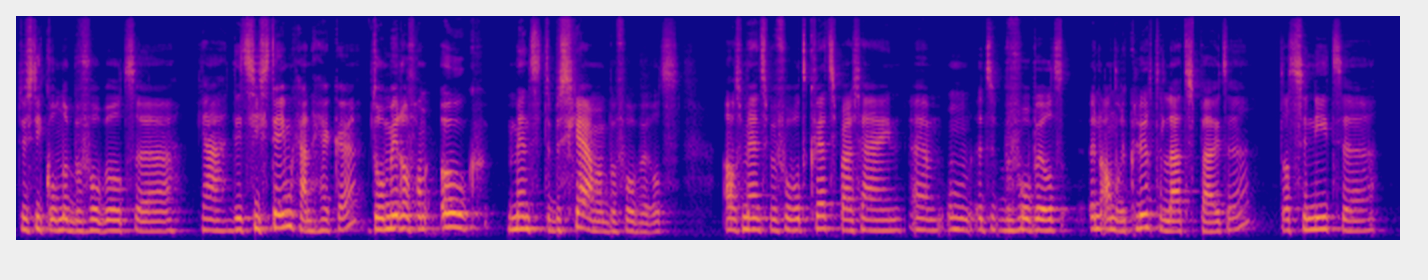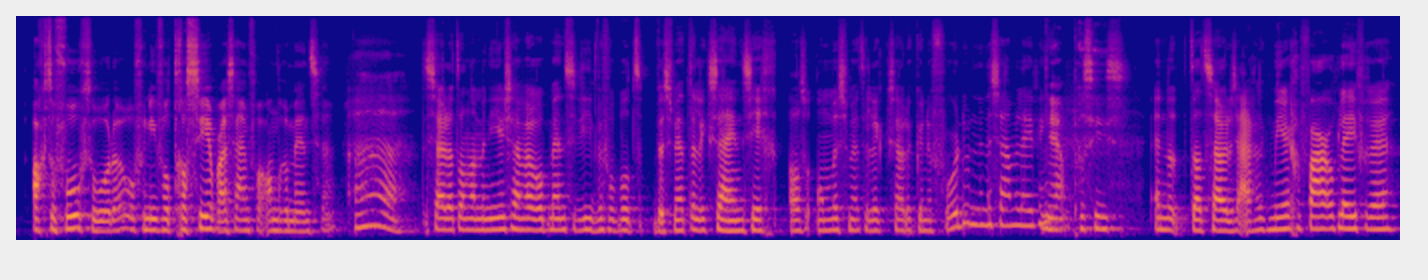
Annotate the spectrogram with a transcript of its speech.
Dus die konden bijvoorbeeld ja, dit systeem gaan hacken. Door middel van ook mensen te beschermen, bijvoorbeeld. Als mensen bijvoorbeeld kwetsbaar zijn, ehm, om het bijvoorbeeld een andere kleur te laten spuiten. Dat ze niet eh, achtervolgd worden of in ieder geval traceerbaar zijn voor andere mensen. Ah, zou dat dan een manier zijn waarop mensen die bijvoorbeeld besmettelijk zijn, zich als onbesmettelijk zouden kunnen voordoen in de samenleving? Ja, precies. En dat, dat zou dus eigenlijk meer gevaar opleveren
